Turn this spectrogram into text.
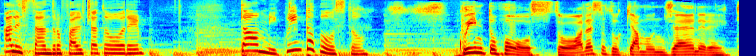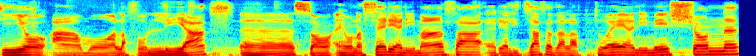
Alessandro Falciatore. Tommy, quinto posto. Quinto posto, adesso tocchiamo un genere che io amo alla follia, eh, so- è una serie animata realizzata dalla Toei Animation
